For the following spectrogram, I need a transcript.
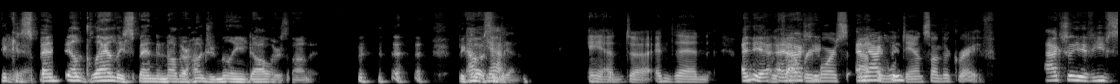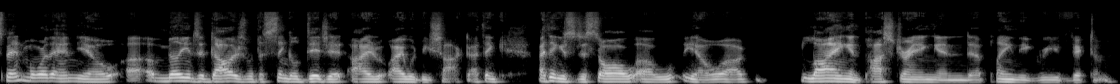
He could Yeah. spend. He'll gladly spend another hundred million dollars on it because yeah. of it. and uh, and then And yeah, and without actually, remorse, and Apple will dance on their grave. actually, if you've spent more than you know uh, millions of dollars with a single digit, I I would be shocked. I think I think it's just all uh, you know uh, lying and posturing and uh, playing the aggrieved victim.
